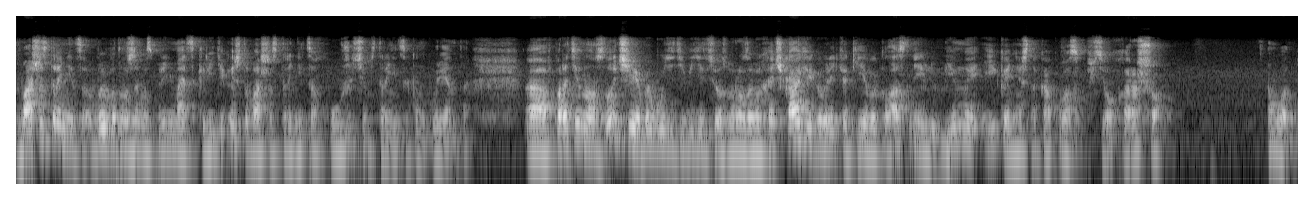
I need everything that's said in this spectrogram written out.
Ваша страница, вы должны воспринимать с критикой, что ваша страница хуже, чем страница конкурента. В противном случае вы будете видеть все в розовых очках и говорить, какие вы классные, любимые и, конечно, как у вас все хорошо. Вот.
